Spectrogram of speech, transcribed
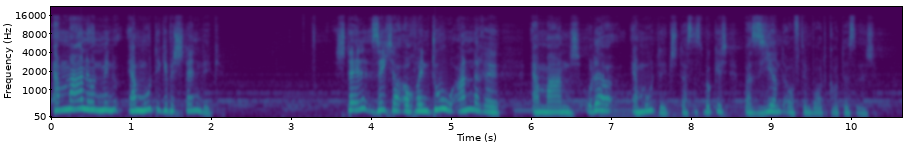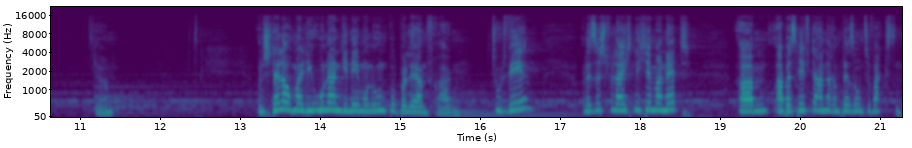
Ermahne und ermutige beständig. Stell sicher, auch wenn du andere ermahnst oder ermutigst, dass es wirklich basierend auf dem Wort Gottes ist. Ja. Und stell auch mal die unangenehmen und unpopulären Fragen. Tut weh und es ist vielleicht nicht immer nett, ähm, aber es hilft der anderen Person zu wachsen.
